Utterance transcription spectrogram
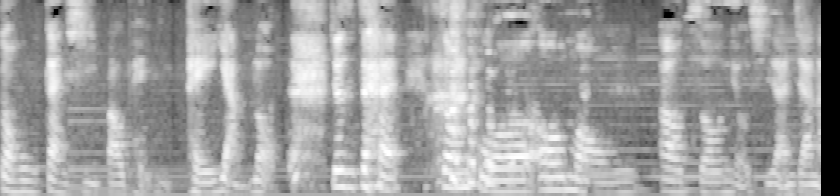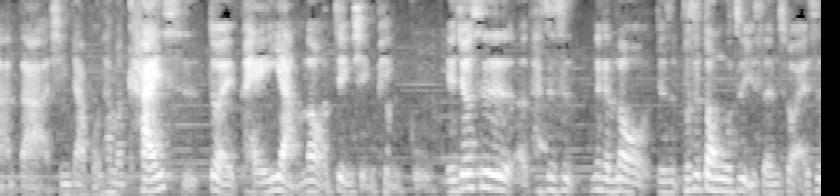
动物干细胞培培养肉，就是在中国、欧盟、澳洲、纽西兰、加拿大、新加坡，他们开始对培养肉进行评估，也就是呃，它就是那个肉，就是不是动物自己生出来，是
